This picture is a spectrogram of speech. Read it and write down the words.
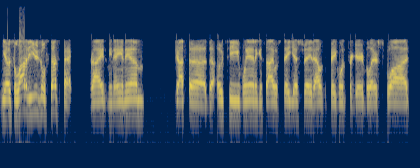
you know it's a lot of the usual suspects, right? I mean, A and M got the the OT win against Iowa State yesterday. That was a big one for Gary Blair's squad.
